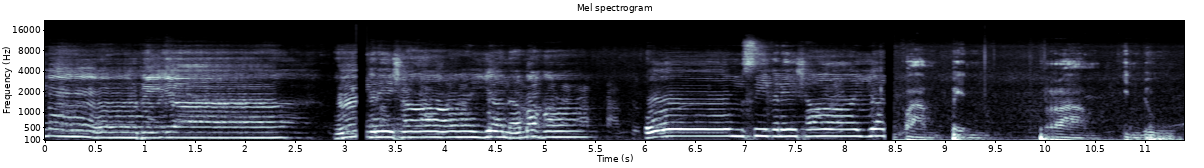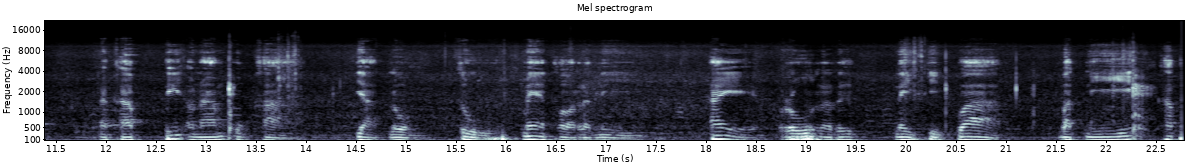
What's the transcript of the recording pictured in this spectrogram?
మోర్యా. गणेशाय नमः ॐ श्री गणेशाय ความเป็นพรามอินดูนะครับ ที่เอาน้ำคุกคาหยาดลงสู่แม่ธรณี ให้รู้ระลึกในจิตว่า บัดนี้ข้าพ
